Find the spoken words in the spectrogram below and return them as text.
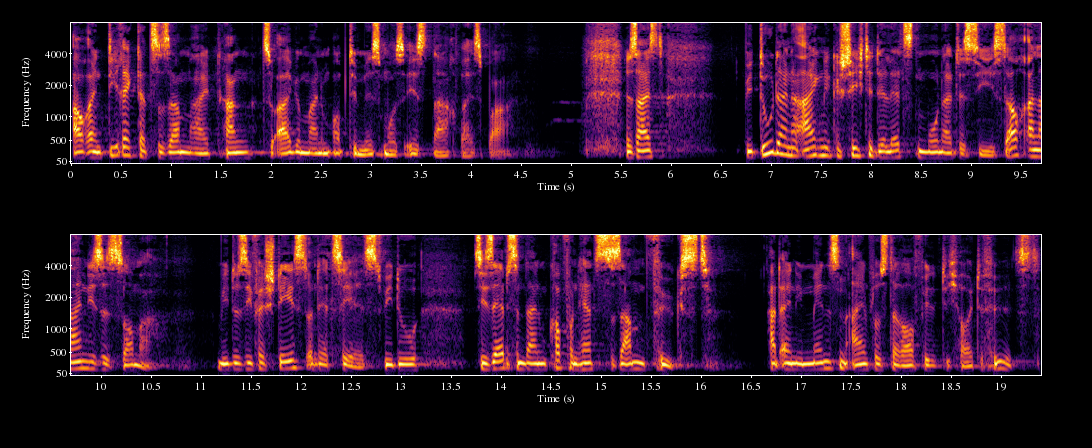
Auch ein direkter Zusammenhang zu allgemeinem Optimismus ist nachweisbar. Das heißt, wie du deine eigene Geschichte der letzten Monate siehst, auch allein dieses Sommer, wie du sie verstehst und erzählst, wie du sie selbst in deinem Kopf und Herz zusammenfügst, hat einen immensen Einfluss darauf, wie du dich heute fühlst.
